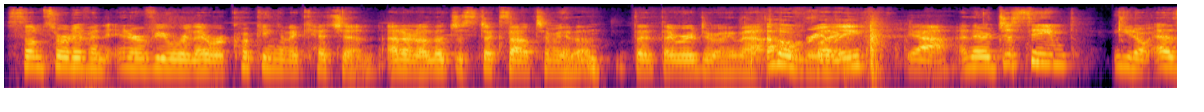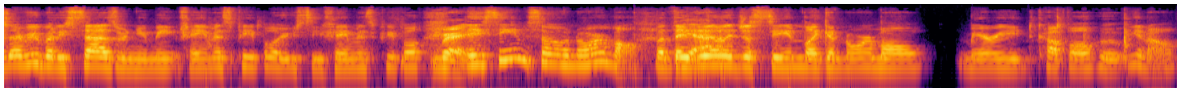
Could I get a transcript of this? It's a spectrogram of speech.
some sort of an interview where they were cooking in a kitchen. I don't know. That just sticks out to me that that they were doing that. Oh, really? like, yeah, and they just seemed, you know, as everybody says when you meet famous people or you see famous people, Right. they seem so normal, but they Yeah. really just seemed like a normal married couple who, you know,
